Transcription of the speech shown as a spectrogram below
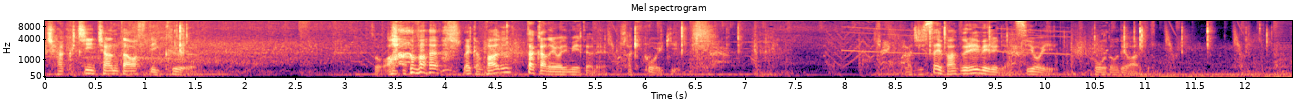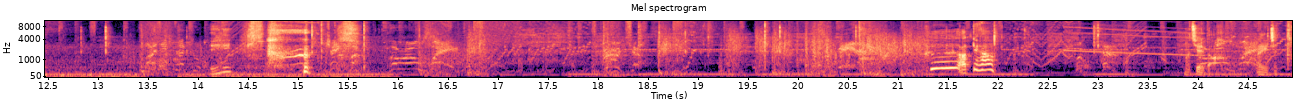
着地にちゃんと合わせていく。そうあまなんかバグったかのように見えたよね先攻撃。まあ実際バグレベルには強い行動ではある。え？ふう当ては間違えた。投げちゃった。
